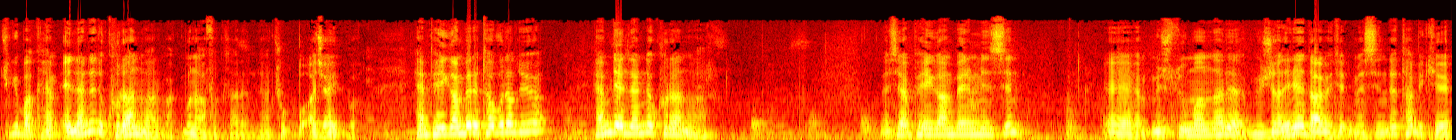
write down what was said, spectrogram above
Çünkü bak hem ellerinde de Kur'an var bak münafıkların. Yani çok bu acayip bu. Hem peygambere tavır alıyor hem de ellerinde Kur'an var. Mesela peygamberimizin e, Müslümanları mücadeleye davet etmesinde tabii ki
